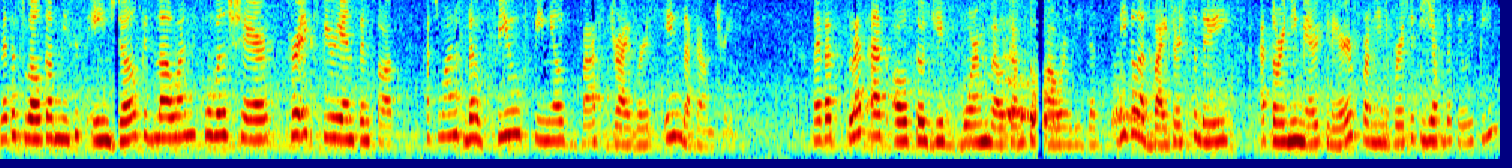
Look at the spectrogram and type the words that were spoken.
Let us welcome Mrs. Angel Pidlawan, who will share her experience and thoughts as one of the few female bus drivers in the country. Let, us, let us also give warm welcome to our legal, legal advisors today, Attorney Mary Claire from University of the Philippines,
